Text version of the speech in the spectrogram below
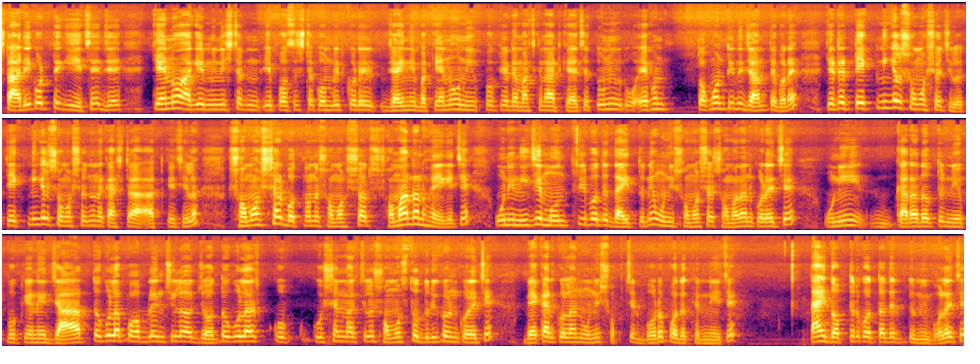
স্টাডি করতে গিয়েছে যে কেন আগে মিনিস্টার এই প্রসেসটা কমপ্লিট করে যায়নি বা কেন নিয়োগ প্রক্রিয়াটা মাঝখানে আটকে আছে, তো উনি এখন তখন তিনি জানতে পারে যে এটা টেকনিক্যাল সমস্যা ছিল। টেকনিক্যাল সমস্যার জন্য কাজটা আটকে ছিল। সমস্যার বর্তমানে সমস্যার সমাধান হয়ে গেছে। উনি নিজে মন্ত্রী পদের দায়িত্ব নিয়ে উনি সমস্যার সমাধান করেছে। উনি কারা দপ্তর নিয়োগ প্রক্রিয়া নিয়ে যতগুলো প্রবলেম ছিল, যতগুলো কোশ্চেন মার্ক ছিল, সমস্ত দূরীকরণ করেছে। বেকার কল্যাণ উনি সবচেয়ে বড় পদক্ষেপ নিয়েছে। তাই দপ্তর কর্তাদের উনি বলেছে,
